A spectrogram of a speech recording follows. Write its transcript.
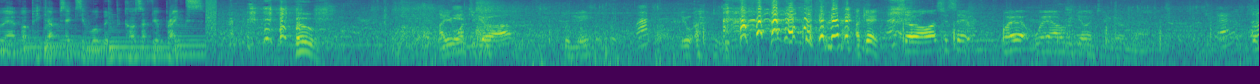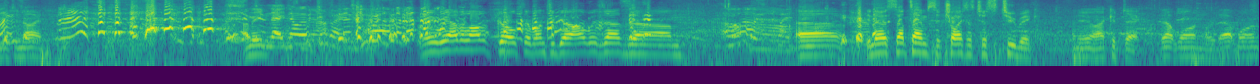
You ever pick up sexy women because of your pranks? Boom. Are you want to go out with me? What? You. okay, so let's just say, where where are we going to go now? Tonight. I mean, I mean, we have a lot of girls that want to go out with us. Um, uh, you know, sometimes the choice is just too big. And, you know, I could take that one or that one.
